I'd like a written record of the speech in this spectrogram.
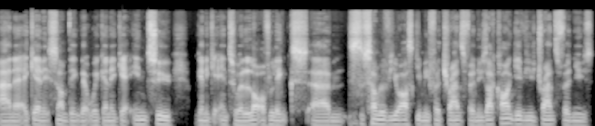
And uh, again, it's something that we're going to get into. We're going to get into a lot of links. Um, some of you asking me for transfer news. I can't give you transfer news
